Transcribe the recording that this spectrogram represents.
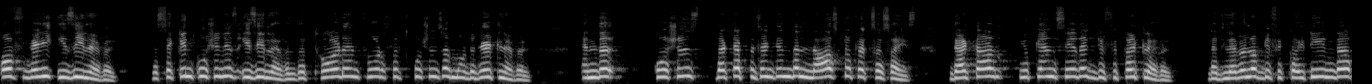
of very easy level the second question is easy level. The third and fourth fifth questions are moderate level. And the questions that are present in the last of exercise that are you can say like difficult level. That level of difficulty in the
